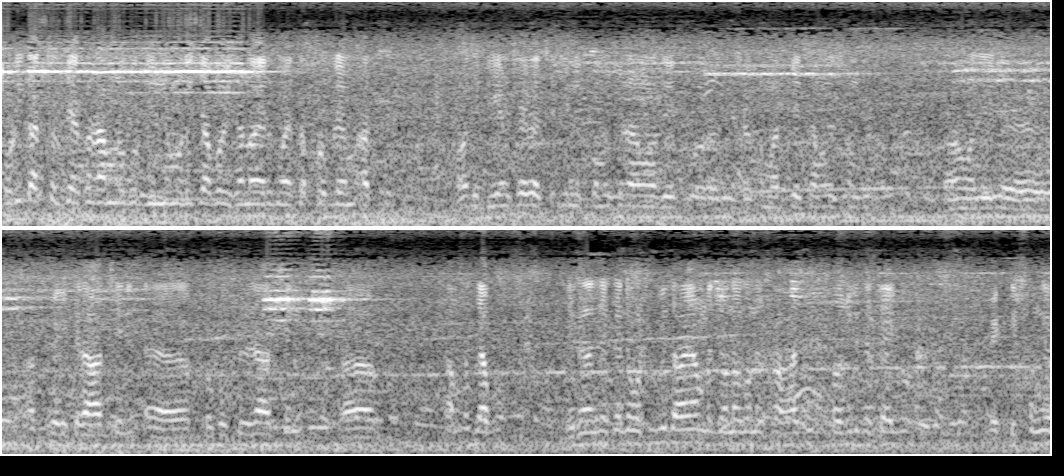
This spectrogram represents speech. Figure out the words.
সরি কাজ চলছে এখন রামনগর দিনমণি যাব এখানে এরকম একটা প্রবলেম আছে। আমাদের ডিএম সাহেব আছে যিনি কমিশনার আমাদের কুমার কে আমাদের সঙ্গে আমাদের আধিকারিকেরা আছেন প্রকৌশলীরা আছেন আমরা যাব। যেখানে যেখানে অসুবিধা হয়, আমরা জনগণের সাহায্য সহযোগিতা চাইব। ব্যক্তির সঙ্গে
